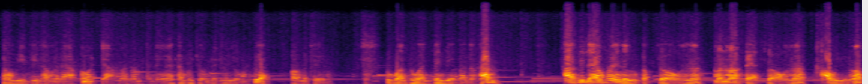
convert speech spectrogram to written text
ช่องวีพีธรรมดาก็จะมานำเสนอให้ท่านผู้ชมได้ดูลมเพื่อความบันเทิง ทุกวันทุกวันเช่นเดียวกันนะครับคราวที่แล้วให้หนึ่งกับสองนะ มันมาแปดสองนะ เข้าอยู่เนาะ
